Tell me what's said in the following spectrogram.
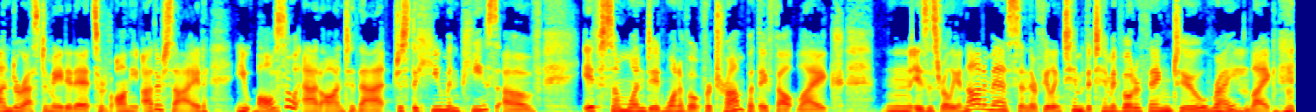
underestimated it sort of on the other side. You mm-hmm. also add on to that just the human piece of if someone did want to vote for Trump, but they felt like, mm, is this really anonymous? And they're feeling timid, the timid voter thing too, right? Mm-hmm. Like, mm-hmm.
